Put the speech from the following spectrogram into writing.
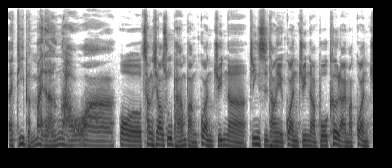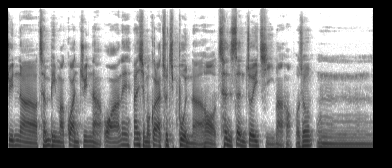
哎，第一本卖的很好啊，哦，畅销书排行榜冠军呐，金石堂也冠军呐，博客来嘛冠军呐，成品嘛冠军呐，哇，那按什么过来出几本呐？哦，乘胜追击嘛，哈。我说，嗯，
